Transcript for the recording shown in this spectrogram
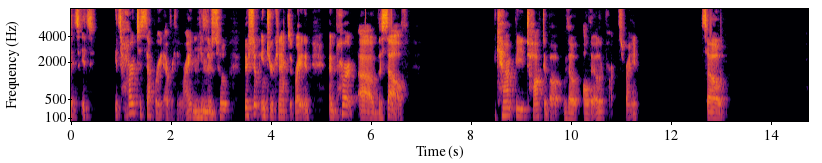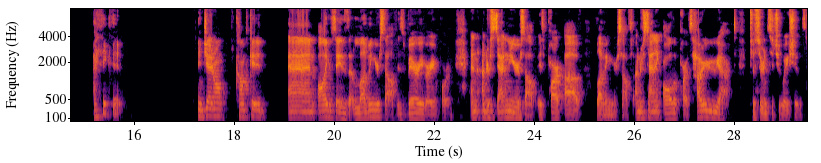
it's it's it's hard to separate everything, right? Because Mhm. they're so they're so interconnected, right? And and part of the self can't be talked about without all the other parts, right? So I think that in general, complicated and all I can say is that loving yourself is very, very important. And understanding yourself is part of loving yourself. Understanding all the parts. How do you react to certain situations?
